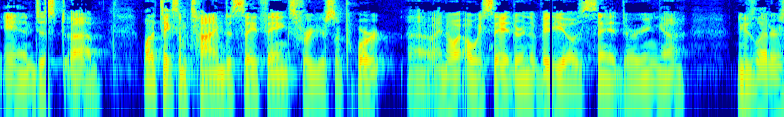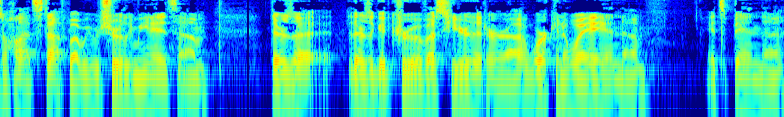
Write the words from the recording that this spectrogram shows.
and just uh, want to take some time to say thanks for your support. Uh, I know I always say it during the videos, say it during uh, newsletters, all that stuff, but we would truly mean it. Um, there's a there's a good crew of us here that are uh, working away, and um, it's been uh,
